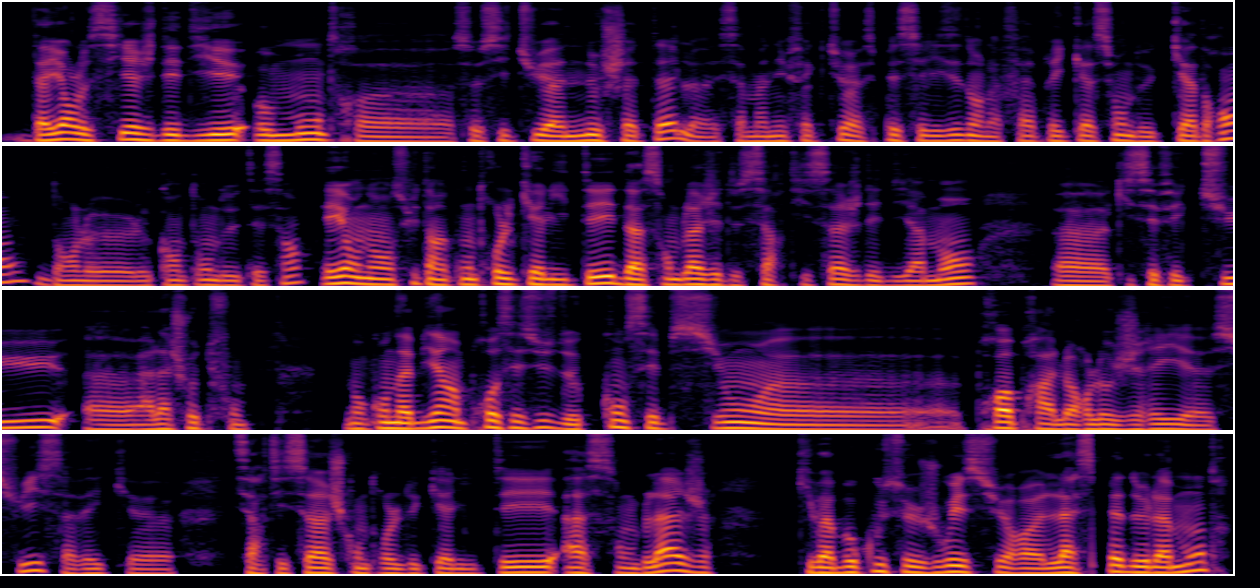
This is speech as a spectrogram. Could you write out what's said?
D'ailleurs, le siège dédié aux montres euh, se situe à Neuchâtel, et sa manufacture est spécialisée dans la fabrication de cadrans dans le, canton de Tessin. Et on a ensuite un contrôle qualité, d'assemblage et de sertissage des diamants euh, qui s'effectue euh, à la chaux de fond. Donc on a bien un processus de conception propre à l'horlogerie suisse, avec sertissage, contrôle de qualité, assemblage, qui va beaucoup se jouer sur l'aspect de la montre,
